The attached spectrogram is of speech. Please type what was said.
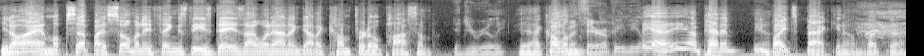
You know, I am upset by so many things these days. I went out and got a comfort opossum. Did you really? Yeah, I call him a therapy deal? Yeah, yeah, I pet him. He Yeah. bites back, you know, but uh,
